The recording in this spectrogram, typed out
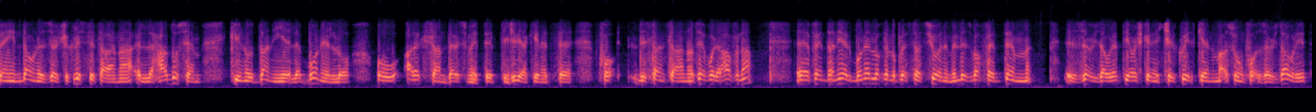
fejn dawn iż-żewġ ċiklisti tagħna li ħadu sem kienu Daniel Bonillo u Alexander Smith. It-tiġrija kienet eh, fuq distanza notevoli ħafna eh, fejn Daniel Bonello kellu prestazzjoni mill-isbaħ fejn temm Iż-żewġ dawret tiegħu x'kien iċ-ċirkwit kien maqsum fuq żewġ dawriet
